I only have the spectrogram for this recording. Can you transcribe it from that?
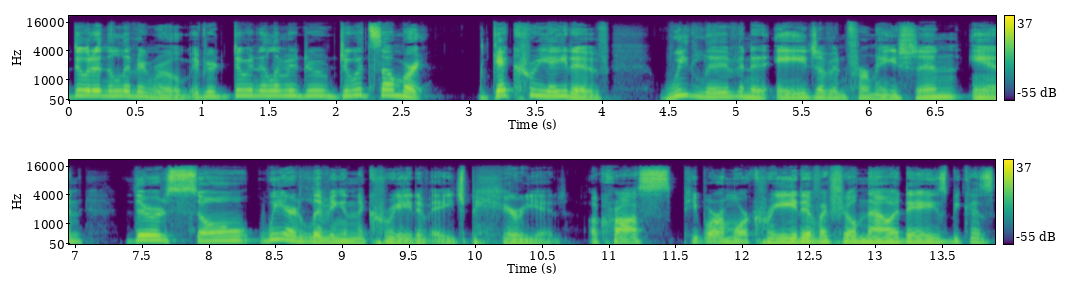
do it in the living room. If you're doing it in the living room do it somewhere. Get creative. We live in an age of information and there's so we are living in the creative age period. Across people are more creative i feel nowadays because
